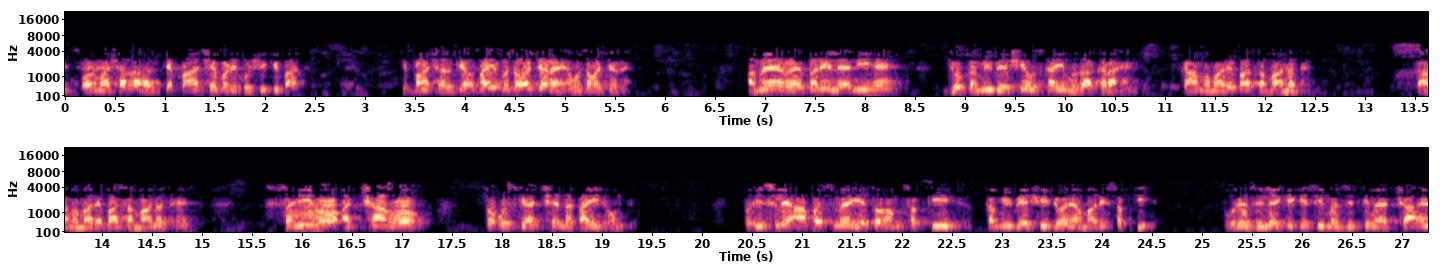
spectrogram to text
اور ماشاءاللہ ہلکے پانچ ہیں، بڑی خوشی کی بات کہ پانچ ہلکے، بھائی متوجہ رہے متوجہ رہے ہمیں رہبری لینی ہے جو کمی بیشی ہے، اس کا یہ مذاکرہ ہے۔ کام ہمارے پاس امانت ہے۔ کام ہمارے پاس امانت ہے۔ صحیح ہو اچھا ہو، تو اس کے اچھے نتائج ہوں گے۔ تو اس لیے آپس میں یہ تو ہم سب کی کمی بیشی جو ہے، ہماری سب کی۔ پورے ضلع کی کسی مسجد کے میں اچھا ہے،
